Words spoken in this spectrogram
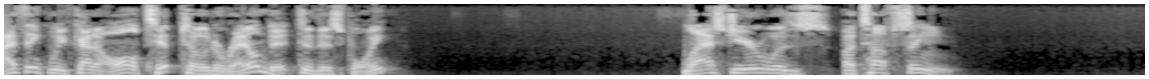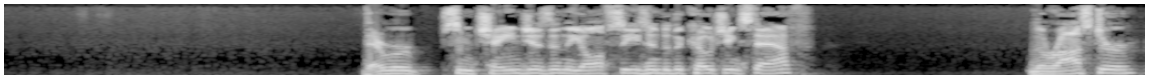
I think we've kind of all tiptoed around it to this point. Last year was a tough scene. There were some changes in the offseason to the coaching staff. The roster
